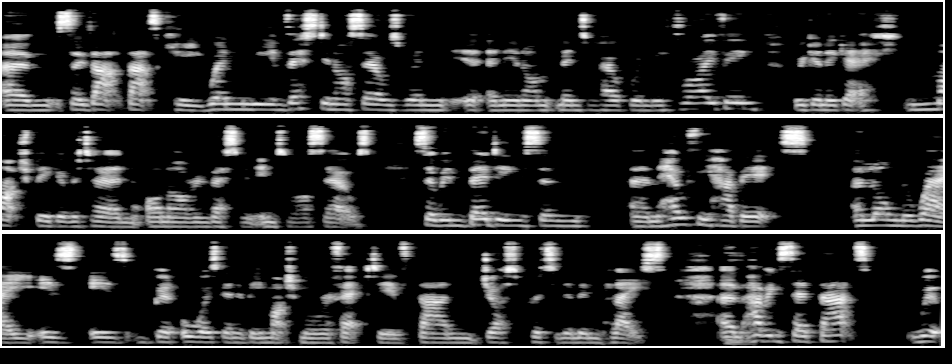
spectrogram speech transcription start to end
Um, so that that's key. When we invest in ourselves, when and in our mental health, when we're thriving, we're going to get a much bigger return on our investment into ourselves. So embedding some um, healthy habits along the way is is always going to be much more effective than just putting them in place. Um, mm. Having said that, we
